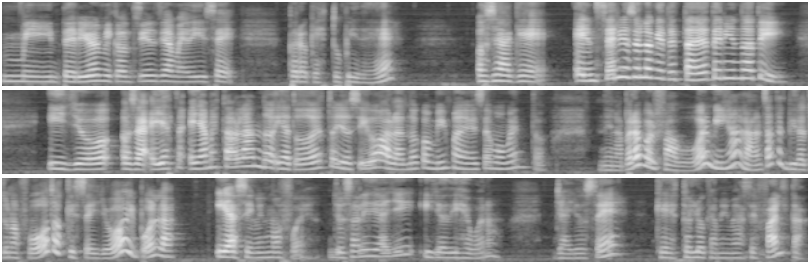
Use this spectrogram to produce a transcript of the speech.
mi interior, mi conciencia me dice, pero qué estupidez. O sea que, ¿en serio eso es lo que te está deteniendo a ti? Y yo, o sea, ella, ella me está hablando y a todo esto yo sigo hablando con misma en ese momento. Nena, pero por favor, mija, lánzate, tírate unas fotos, qué sé yo, y ponla. Y así mismo fue. Yo salí de allí y yo dije, bueno, ya yo sé que esto es lo que a mí me hace falta.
